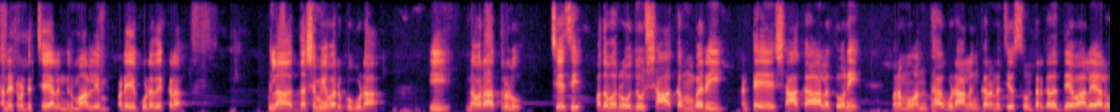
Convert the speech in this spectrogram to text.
అనేటువంటి చేయాలి. నిర్మాల్యం పడేయకూడదు ఇక్కడ. ఇలా దశమి వరకు కూడా ఈ నవరాత్రులు చేసి పదవ రోజు శాకంబరి అంటే శాకాలతోని మనము అంతా కూడా అలంకరణ చేస్తూ ఉంటారు కదా దేవాలయాలు.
